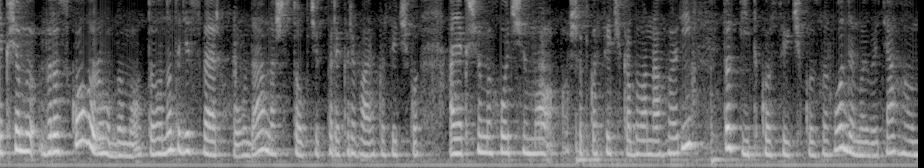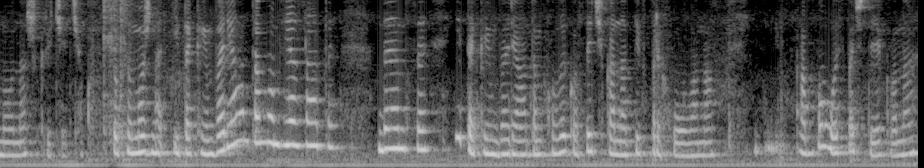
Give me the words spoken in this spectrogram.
Якщо ми в розколу робимо, то воно тоді зверху, да, наш стовпчик перекриває косичку. А якщо ми хочемо, щоб косичка була на горі, то під косичку заводимо і витягуємо наш крючечок. Тобто можна і таким варіантом обв'язати денце, і таким варіантом, коли косичка напівприхована. Або ось бачите, як вона,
